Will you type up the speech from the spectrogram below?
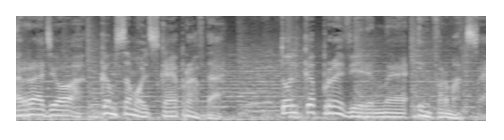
Радио «Комсомольская правда». Только проверенная информация.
